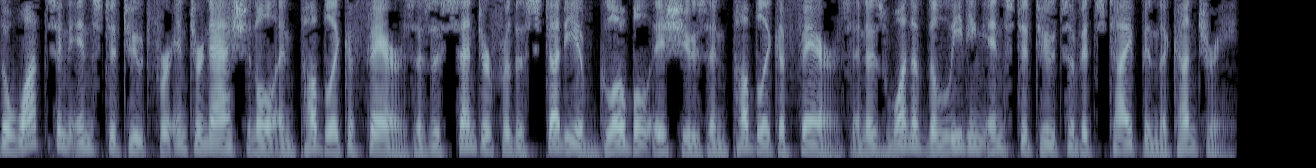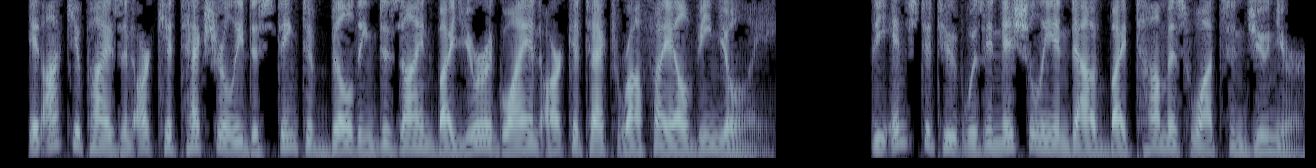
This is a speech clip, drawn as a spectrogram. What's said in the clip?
The Watson Institute for International and Public Affairs is a center for the study of global issues and public affairs and is one of the leading institutes of its type in the country. It occupies an architecturally distinctive building designed by Uruguayan architect Rafael Viñoly. The institute was initially endowed by Thomas Watson, Jr.,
